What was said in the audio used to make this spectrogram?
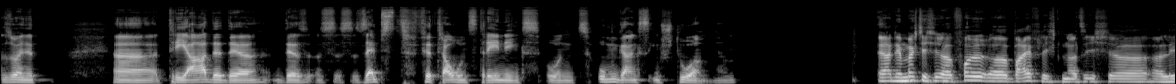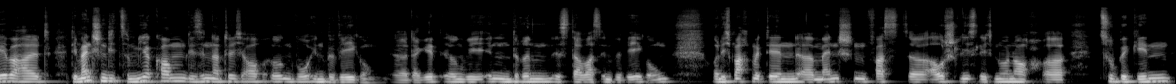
so eine äh, Triade der, der Selbstvertrauenstrainings und Umgangs im Sturm. Ja. Ja, dem möchte ich äh, voll äh, beipflichten. Also ich äh, erlebe halt, die Menschen, die zu mir kommen, die sind natürlich auch irgendwo in Bewegung. Äh, da geht irgendwie innen drin, ist da was in Bewegung. Und ich mache mit den äh, Menschen fast äh, ausschließlich nur noch zu Beginn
